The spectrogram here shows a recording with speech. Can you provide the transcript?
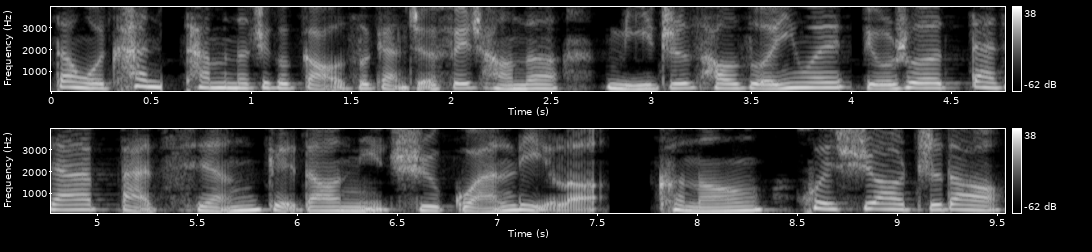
但我看他们的这个稿子，感觉非常的迷之操作，因为比如说大家把钱给到你去管理了，可能会需要知道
